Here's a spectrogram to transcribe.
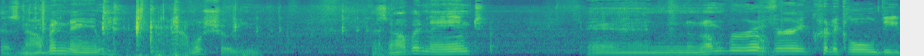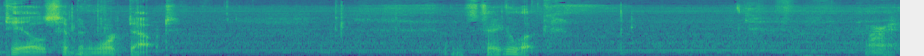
Has now been named. I will show you. Has now been named and a number of very critical details have been worked out. Let's take a look. Alright,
